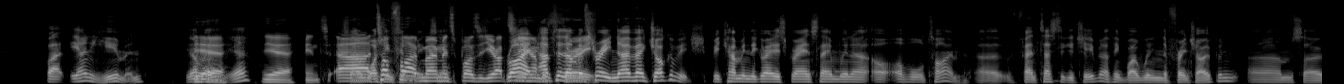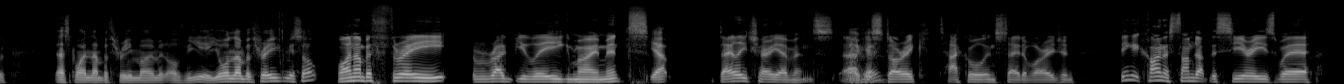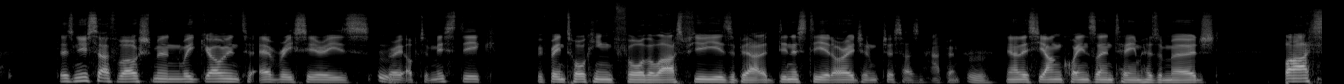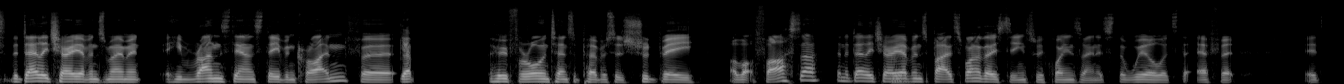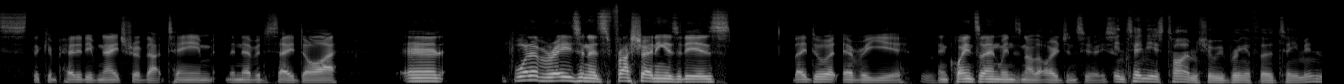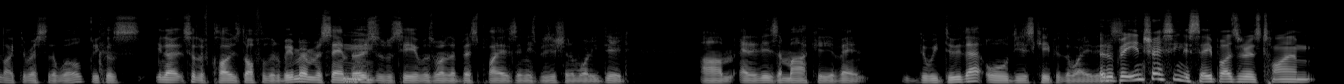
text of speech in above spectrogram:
but he only human. You know what I mean? Yeah. Yeah. Uh, top Washington five wins, yeah. moments, Bozza. You're up to Right, number up to three. number three, Novak Djokovic becoming the greatest Grand Slam winner of, of all time. Uh, fantastic achievement, I think, by winning the French Open. Um, so that's my number three moment of the year. Your number three, Miss Holt? My number three rugby league moment. Yep. Daly Cherry Evans, uh, Okay. historic tackle in state of origin. I think it kind of summed up the series where there's New South Welshmen. We go into every series Mm. very optimistic. We've been talking for the last few years about a dynasty at Origin, just hasn't happened. Mm. Now this young Queensland team has emerged, but the Daly Cherry Evans moment, he runs down Stephen Crichton for Yep. who, for all intents and purposes, should be a lot faster than a Daly Cherry Mm. Evans. But it's one of those things with Queensland. It's the will, it's the effort. It's the competitive nature of that team, the never to say die. And for whatever reason, as frustrating as it is, they do it every year. Hmm. And Queensland wins another Origin series. In 10 years' time, should we bring a third team in like the rest of the world? Because, you know, it sort of closed off a little bit. Remember, Sam Mm. Burgess was here, was one of the best players in his position and what he did. Um, and it is a marquee event. Do we do that or do you just keep it the way it is? It'll be interesting to see, Bozza, as time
